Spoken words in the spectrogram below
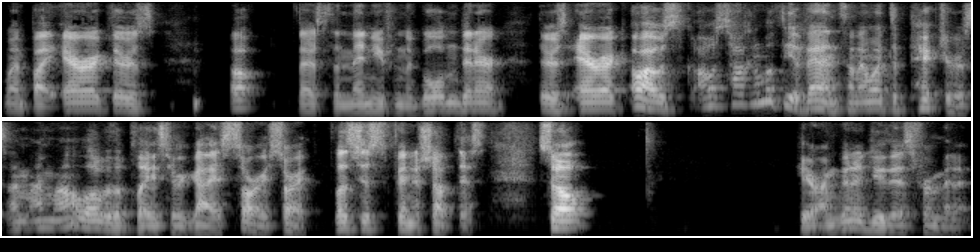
went by Eric. There's oh, there's the menu from the Goldin Dinner. There's Eric. Oh, I was I was talking about the events and I went to pictures. I'm I'm all over the place here, guys. Sorry, sorry. Let's just finish up this. So here, I'm gonna do this for a minute.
